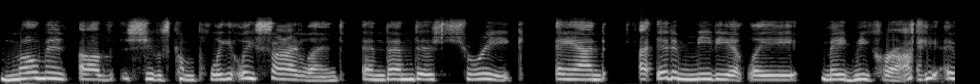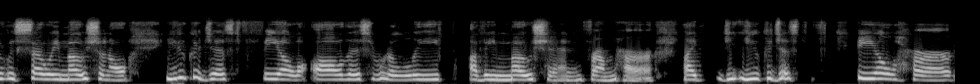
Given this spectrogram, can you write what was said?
moment of she was completely silent, and then this shriek. And uh, it immediately made me cry. It was so emotional. You could just feel all this relief of emotion from her. Like you could just feel her.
